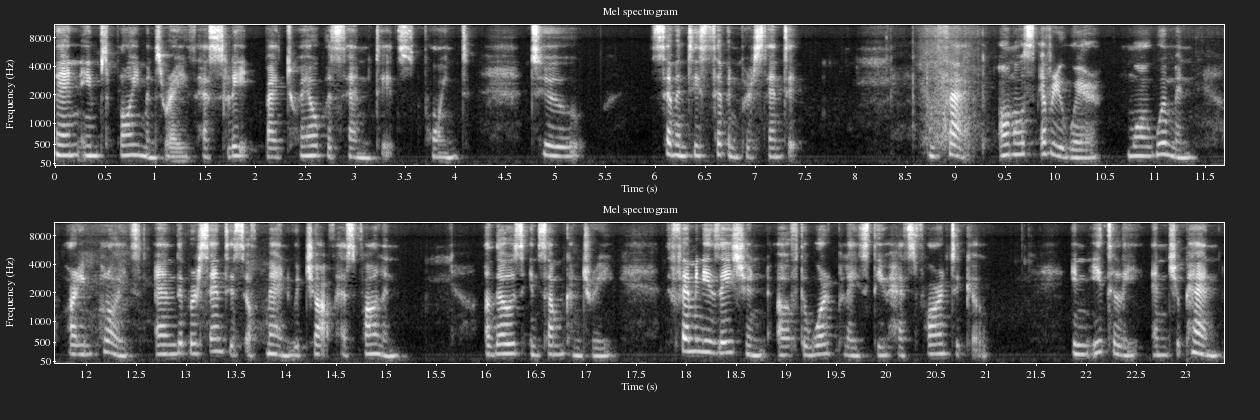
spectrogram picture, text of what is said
men employment rate has slid by 12 percentage points to 77%. In fact, almost everywhere, more women are employed and the percentage of men with jobs has fallen. Although in some countries, the feminization of the workplace still has far to go. In Italy and Japan,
